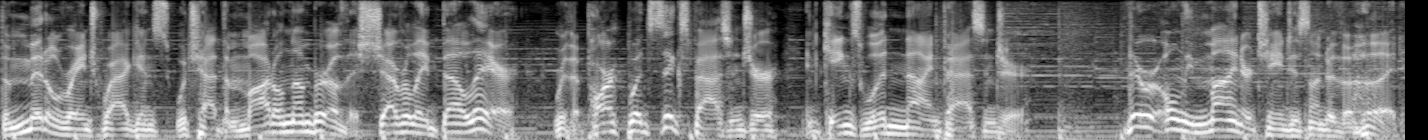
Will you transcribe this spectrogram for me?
the middle range wagons, which had the model number of the Chevrolet Bel Air, were the Parkwood 6-passenger and Kingswood 9-passenger. There were only minor changes under the hood.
